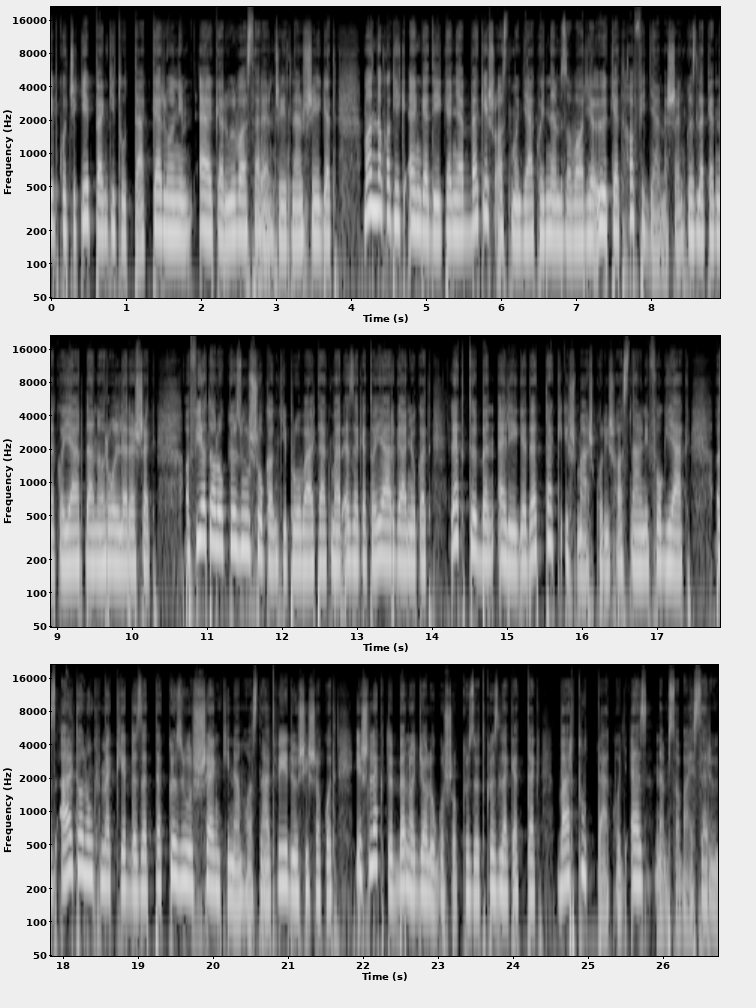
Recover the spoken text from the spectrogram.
gépkocsik éppen ki tudták kerülni, elkerülve a szerencsétlenséget. Vannak, akik engedékenyebbek, és azt mondják, hogy nem zavarja őket, ha figyelmesen közlekednek a járdán a rolleresek. A fiatalok közül sokan kipróbálták már ezeket a járgányokat, legtöbben elégedettek, és máskor is használni fogják. Az általunk megkérdezettek közül senki nem használt védősisakot, és legtöbben a gyalogosok között közlekedtek, bár tudták, hogy ez nem szabályszerű.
